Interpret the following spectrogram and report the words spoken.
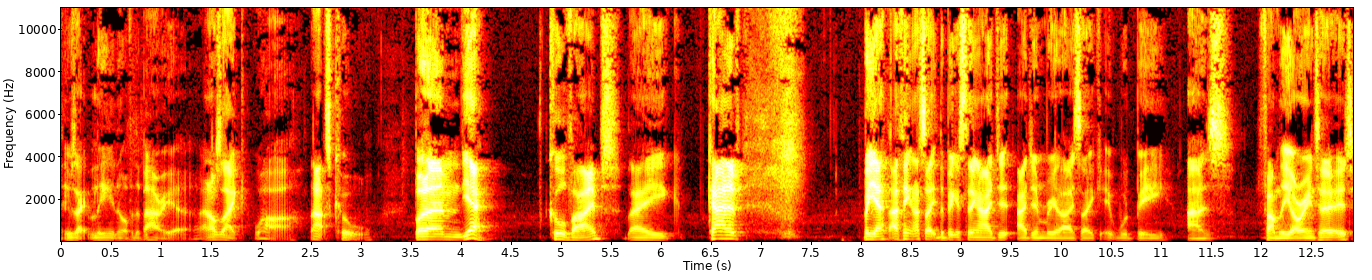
he was like leaning over the barrier. And I was like, wow, that's cool. But um yeah, cool vibes. Like kind of but yeah, I think that's like the biggest thing I did I didn't realize like it would be as family orientated.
